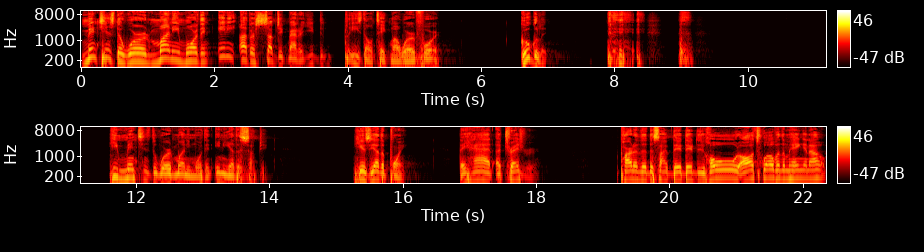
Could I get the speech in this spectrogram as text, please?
mentions the word money more than any other subject matter. You, please don't take my word for it. Google it. he mentions the word money more than any other subject. Here's the other point they had a treasurer. Part of the disciple, they're, they're the whole, all 12 of them hanging out.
